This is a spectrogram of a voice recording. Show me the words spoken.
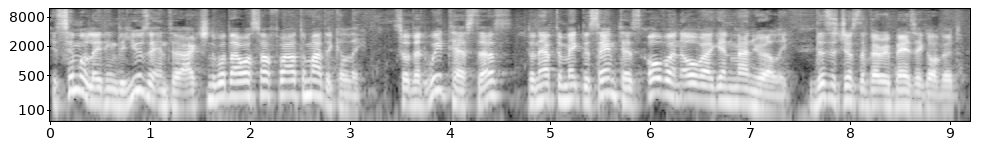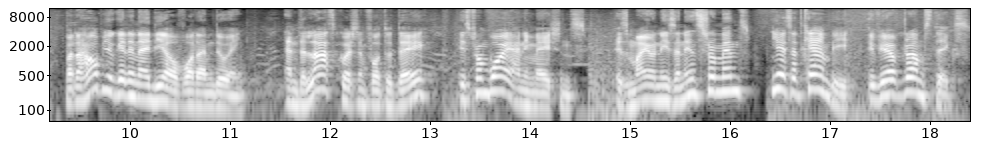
is simulating the user interaction with our software automatically. So that we testers don't have to make the same test over and over again manually. This is just the very basic of it. But I hope you get an idea of what I'm doing. And the last question for today is from Y Animations. Is mayonnaise an instrument? Yes, it can be, if you have drumsticks.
